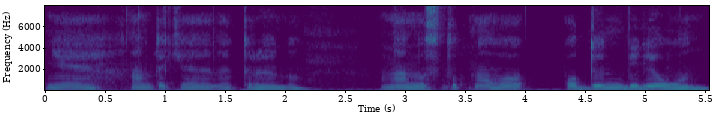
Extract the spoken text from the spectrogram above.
Ні, нам таке не треба. На наступного 1 біліон.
